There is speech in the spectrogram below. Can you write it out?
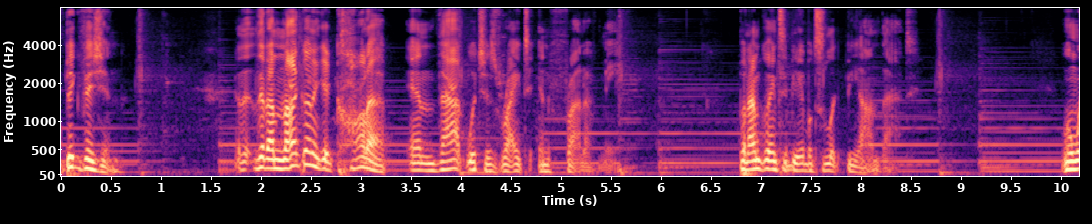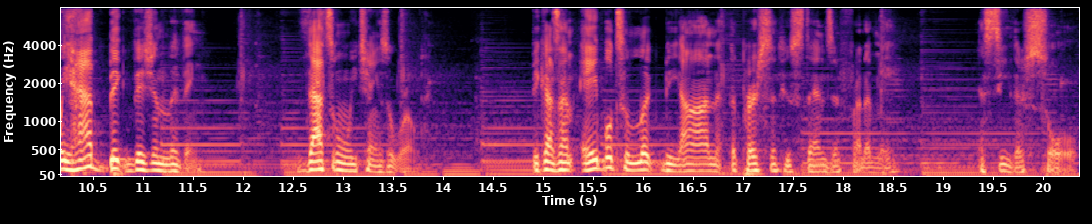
big vision. That I'm not going to get caught up in that which is right in front of me, but I'm going to be able to look beyond that. When we have big vision living, that's when we change the world. Because I'm able to look beyond the person who stands in front of me and see their soul.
